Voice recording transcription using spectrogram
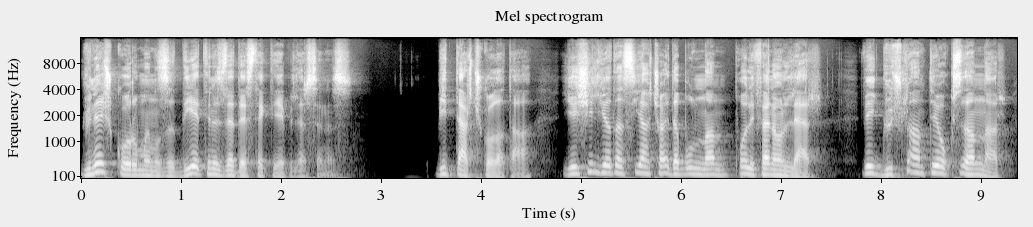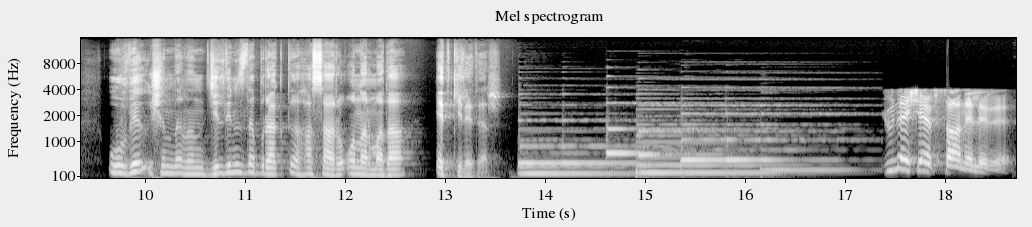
güneş korumanızı diyetinizle destekleyebilirsiniz. Bitter çikolata, yeşil ya da siyah çayda bulunan polifenoller ve güçlü antioksidanlar UV ışınlarının cildinizde bıraktığı hasarı onarmada etkilidir. Güneş efsaneleri.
